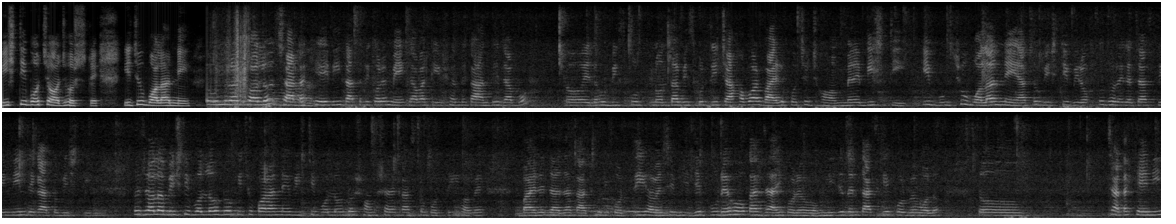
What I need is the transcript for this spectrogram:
বৃষ্টি পড়ছে অঝস্টে কিছু বলার নেই। বন্ধুরা, চলো চাটা খেয়ে নিই, তাড়াতাড়ি করে মেয়েকে আবার টিউশন থেকে আনতে যাব। তো এই দেখো বিস্কুট, নোনতা বিস্কুট দিয়ে চা খাব আর বাইরে পড়ছে ঝম মানে বৃষ্টি। কি বুঝছু, বলার নেই, এত বৃষ্টি, বিরক্ত ধরে গেছে আজ তিন দিন থেকে এত বৃষ্টি। তো চলো বৃষ্টি পড়লেও তো কিছু করার নেই, বৃষ্টি পড়লেও তো সংসারের কাজ তো করতেই হবে। বাইরে যা যা কাজগুলি করতেই হবে, সে ভিজে পুড়ে হোক আর যাই করে হোক, নিজেদের কাজ কে করবে বলো? তো চাটা খেয়ে নিই,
